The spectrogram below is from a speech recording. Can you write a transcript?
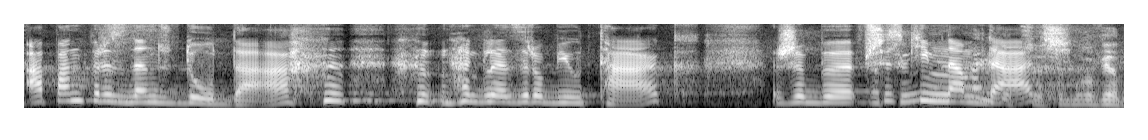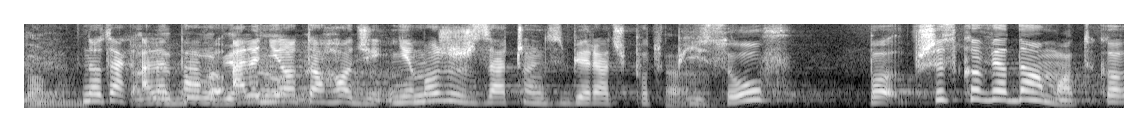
a pan prezydent Duda nagle zrobił tak, żeby wszystkim nam dać. No tak, ale, Ale Paweł, ale nie o to chodzi. Nie możesz zacząć zbierać podpisów. Bo wszystko wiadomo, tylko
